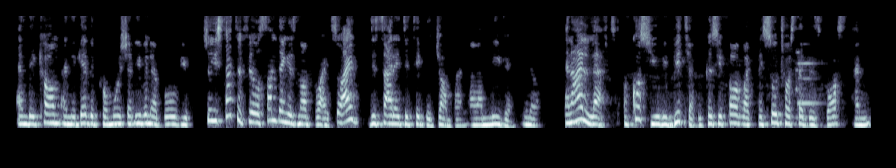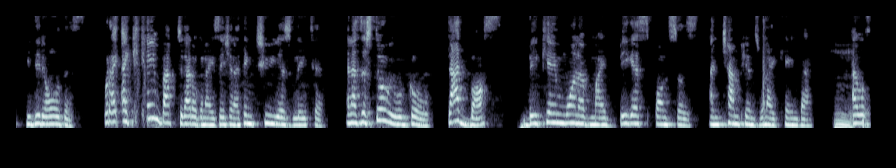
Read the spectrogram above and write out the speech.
and they come and they get the promotion even above you. So you start to feel something is not right. So I decided to take the jump and, and I'm leaving, you know. And I left. Of course, you'll be bitter because you felt like I so trusted this boss and he did all this. But I, I came back to that organization, I think two years later. And as the story will go, that boss became one of my biggest sponsors and champions when I came back. Mm. I was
